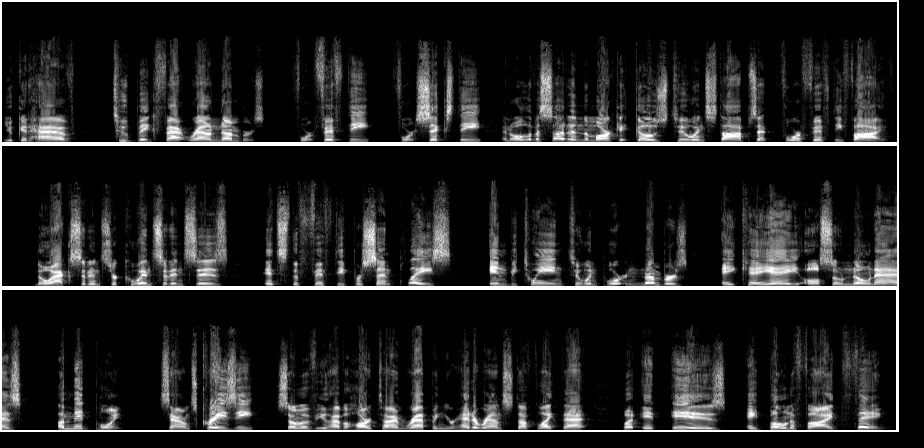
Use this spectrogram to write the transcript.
You could have two big fat round numbers 450, 460, and all of a sudden the market goes to and stops at 455. No accidents or coincidences. It's the 50% place in between two important numbers, aka also known as a midpoint. Sounds crazy. Some of you have a hard time wrapping your head around stuff like that, but it is a bona fide thing.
